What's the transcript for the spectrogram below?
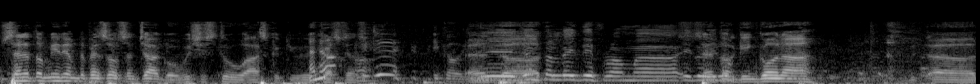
Senator Miriam Defensor Santiago wishes to ask a few Ano? questions. Sige. Ikaw. And, the uh, gentle lady from uh, Senator Iloilo. Guingona, uh,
